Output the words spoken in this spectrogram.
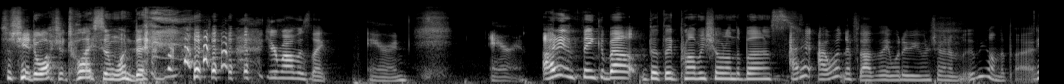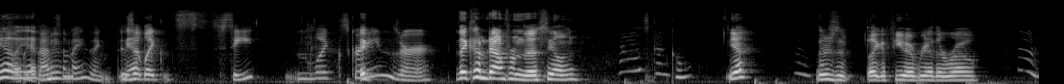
So she had to watch it twice in one day. Your mom was like, Aaron, Aaron. I didn't think about that they'd probably show it on the bus. I didn't. I wouldn't have thought that they would have even shown a movie on the bus. Yeah, they Like, had That's movie. amazing. Is Yeah. it like seat like screens or? They come down from the ceiling. Oh, that's kind of cool. Yeah, there's a, like a few every other row. Hmm.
